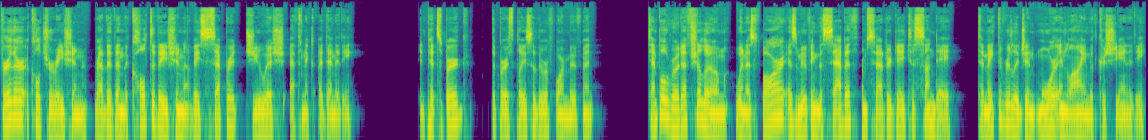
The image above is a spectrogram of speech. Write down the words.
further acculturation rather than the cultivation of a separate Jewish ethnic identity. In Pittsburgh, the birthplace of the Reform movement, Temple Rodef Shalom went as far as moving the Sabbath from Saturday to Sunday to make the religion more in line with Christianity.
